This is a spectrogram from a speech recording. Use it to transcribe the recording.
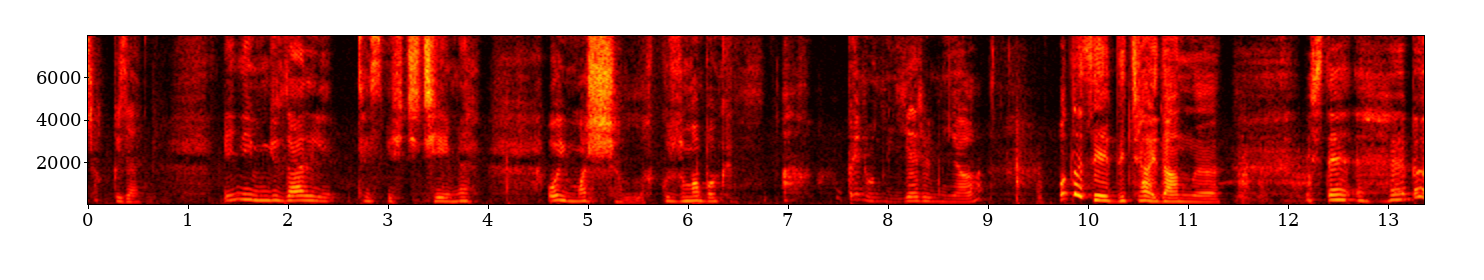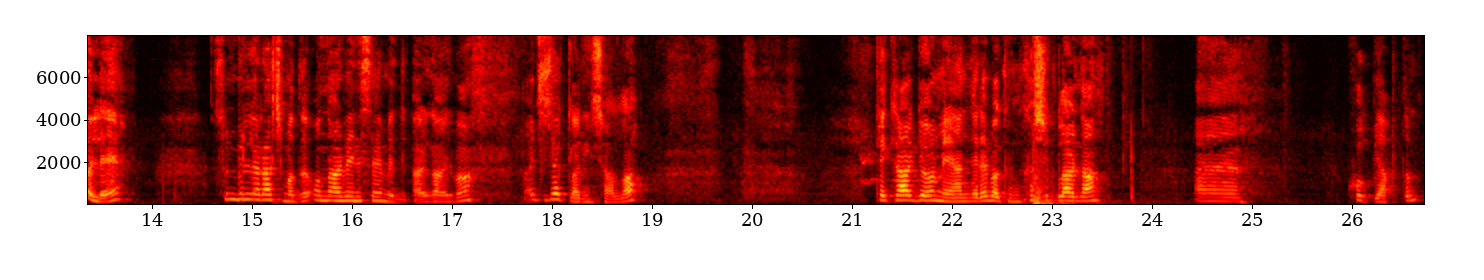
Çok güzel. Benim güzel tesbih çiçeğime. Oy maşallah kuzuma bakın. Ah, Ben onu yerim ya. O da sevdi çaydanlığı. İşte eh, böyle. Sümbüller açmadı. Onlar beni sevmediler galiba. Açacaklar inşallah. Tekrar görmeyenlere bakın. Kaşıklardan eee, kulp yaptım.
